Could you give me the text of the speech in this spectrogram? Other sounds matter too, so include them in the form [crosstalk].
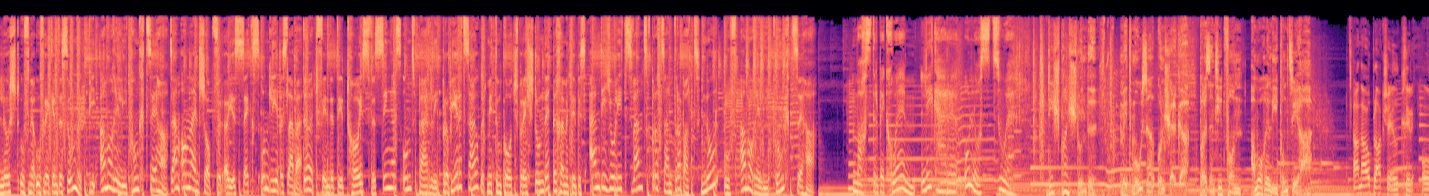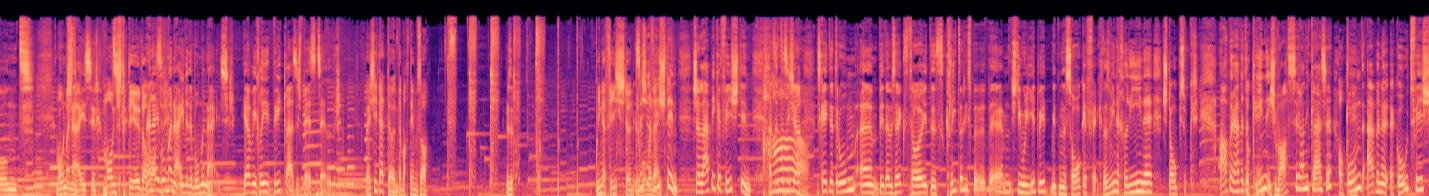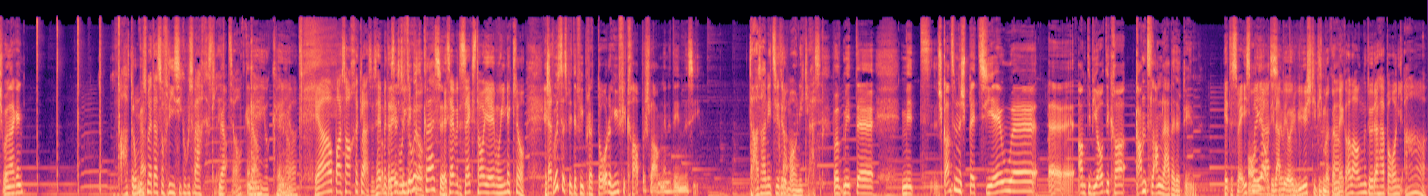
Lust auf einen aufregenden Sommer? Bei amorelli.ch, dem Online-Shop für euer Sex- und Liebesleben. Dort findet ihr Toys für Singles und Pärli. Probiert es selber. Mit dem Code Sprechstunde bekommt ihr bis Ende Juli 20% Rabatt. Nur auf amorelli.ch. Mach's dir bequem, lieg her und los zu. Die Sprechstunde mit Musa und Schelka. Präsentiert von amorelli.ch. Analplug Schelker und Womanizer. Monster Dildo. Nein, nein, Womanizer, wieder Womanizer. Ich habe mich ein bisschen reingelesen, ist Bestseller. Weißt du, wie der tönt? Der macht immer so. Also, Wie ein Fisch tönt Es ist ein. Fisch drin. Es ist ein lebendiger Fisch drin. Also das ist ja, es geht ja darum, ähm, bei dem Sextoy, dass Klitoris ähm, stimuliert wird mit einem Sogeffekt. Also wie ein kleiner Staubsauger. Aber eben dort Okay. drin ist Wasser, habe ich gelesen. Okay. Und eben ein ein Goldfisch, der dann Ah, darum Ja. muss man den so fleissig auswechseln. Ja, okay, genau, okay, genau. ja. Ja, ein paar Sachen gelesen. Das hat Was der hast du noch gelesen? Jetzt hat mir der Sextoy irgendwo reingenommen. Hast du Das, gewusst, dass bei den Vibratoren häufig Klapperschlangen drin sind? das habe ich jetzt wiederum auch nicht gelesen. Weil mit, äh, mit ganz einem speziellen äh, Antibiotika ganz lang leben dort drin. Ja, das weiss man Ohne ja. Die leben ja in der? Wüste, die mögen Ja. mega lange durchhaben ohne... Ah,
